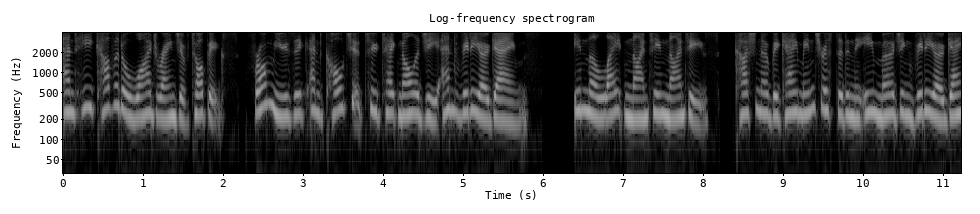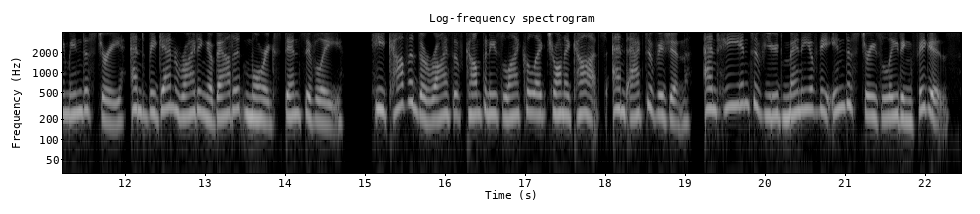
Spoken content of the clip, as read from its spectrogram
and he covered a wide range of topics, from music and culture to technology and video games. In the late 1990s, Kushner became interested in the emerging video game industry and began writing about it more extensively. He covered the rise of companies like Electronic Arts and Activision, and he interviewed many of the industry's leading figures,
